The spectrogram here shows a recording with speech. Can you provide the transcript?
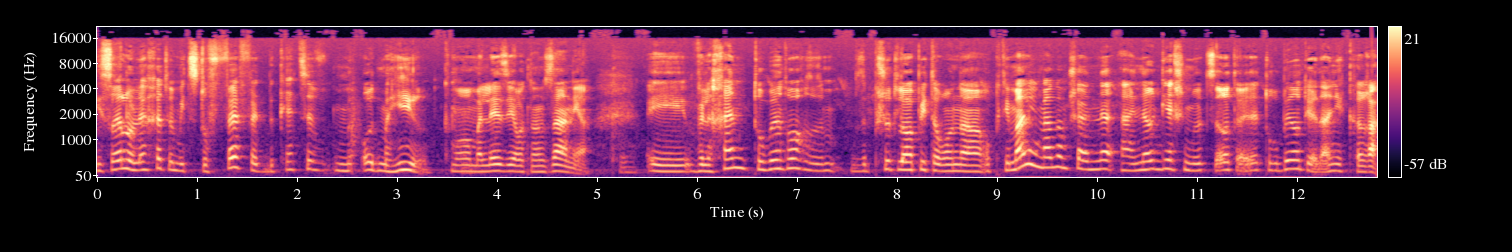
ישראל הולכת ומצטופפת בקצב מאוד מהיר, כמו מלזיה או טנזניה. אה, ולכן טורבינות רוח זה, זה פשוט לא הפתרון האופטימלי, מה גם שהאנרגיה שמיוצרת על ידי טורבינות היא עדיין יקרה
